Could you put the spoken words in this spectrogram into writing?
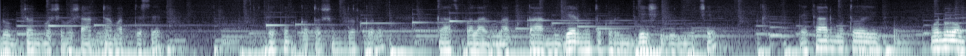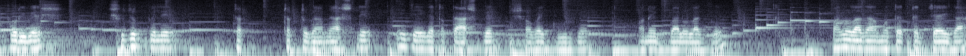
লোকজন বসে বসে আড্ডা মারতেছে। দেখেন কত সুন্দর করে গাছপালাগুলা তার নিজের মতো করে নিজেই সেজে নিয়েছে। দেখার মতো এই মনোরম পরিবেশ। সুযোগ পেলে চট- চট্টগ্রামে আসলে এই জায়গাটাতে আসবেন, সবাই ঘুরবেন অনেক ভালো লাগবে। ভালো লাগার মতো একটা জায়গা,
